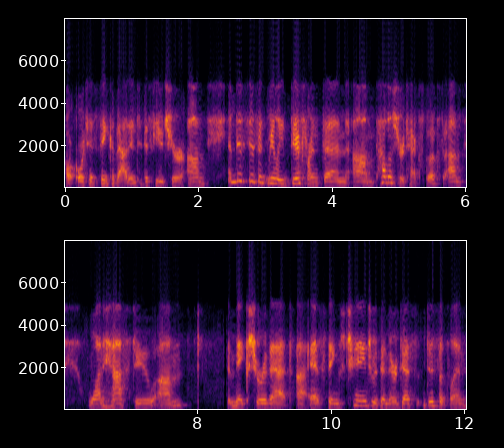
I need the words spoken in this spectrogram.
or, or, to think about into the future. Um, and this isn't really different than um, publisher textbooks. Um, one has to um, make sure that uh, as things change within their dis discipline,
